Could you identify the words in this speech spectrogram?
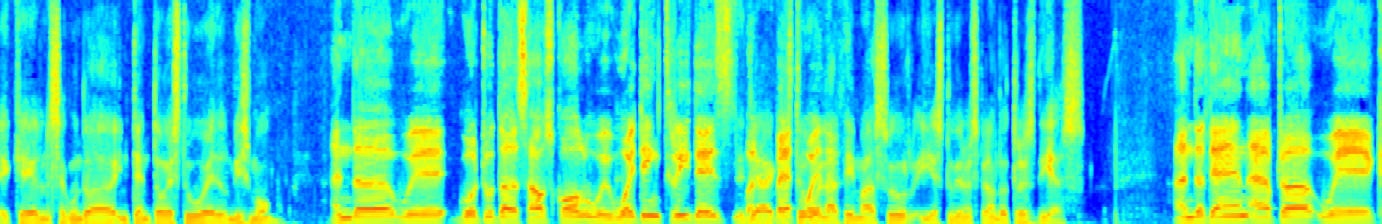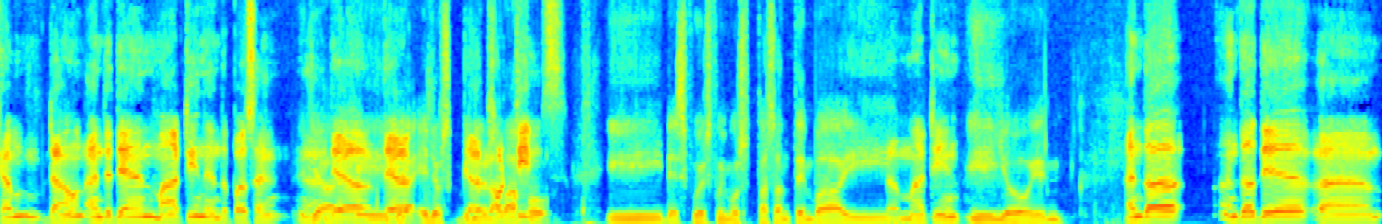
Eh, que el segundo ah, intento estuvo él mismo, and uh, we go to the south call. We waiting three days, but ya bad estuvo en la weather. cima sur y estuvieron esperando tres días. And then after we come down, and then Martin and the person uh, ya, they they ya ellos vinieron abajo teams. y después fuimos Pasantemba y, The Martin y yo. y- and the and the, their um,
